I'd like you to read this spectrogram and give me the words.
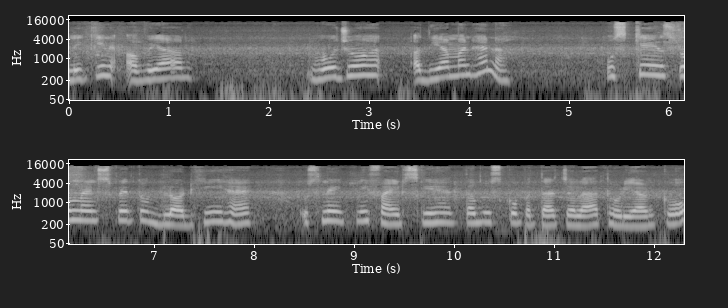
लेकिन अव्यार वो जो अदियामन है ना उसके इंस्ट्रूमेंट्स पे तो ब्लड ही है। उसने इतनी फ़ाइट्स की हैं, तब उसको पता चला थोड़िया को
